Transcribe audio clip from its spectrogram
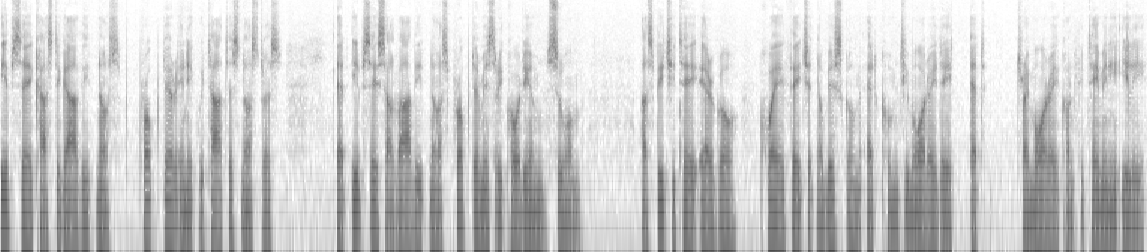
ipse castigavit nos propter iniquitates nostras, et ipse salvabit nos propter misericordium suum. Aspicite ergo, quae fecit nobiscum et cum timore de et tremore confitemini illi,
